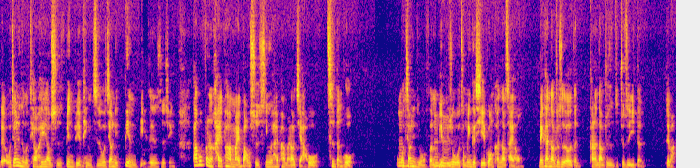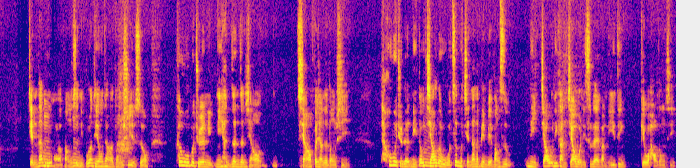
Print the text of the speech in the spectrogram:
对，我教你怎么挑黑曜石，辨别品质。我教你辨别这件事情。大部分人害怕买宝石，是因为害怕买到假货、次等货。我教你怎么分辨，嗯、比如说我怎么一个斜光看到彩虹，没看到就是二等，看得到就是就是一等，对吧？简单明了的方式，嗯、你不断提供这样的东西的时候，客户会不会觉得你你很认真，想要想要分享这东西？他会不会觉得你都教了我这么简单的辨别方式，嗯、你教你敢教我，你是不是代表你一定给我好东西？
